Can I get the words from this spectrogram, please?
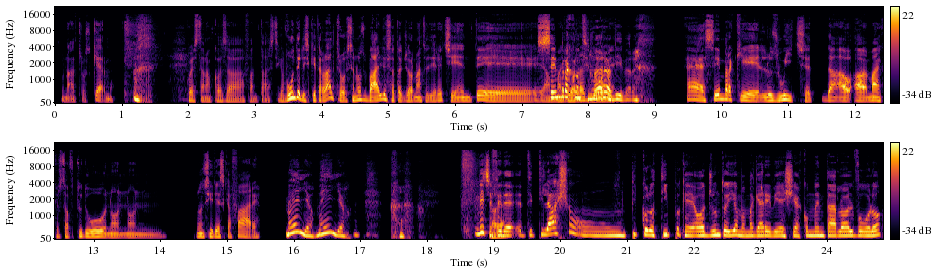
su un altro schermo. Questa è una cosa fantastica. Wunderlist che tra l'altro, se non sbaglio, è stato aggiornato di recente e sembra continuare ragione, a vivere. Eh, sembra che lo switch da, a Microsoft To Do non, non, non si riesca a fare. Meglio, meglio. Invece, Vabbè. Fede, ti, ti, lascio un piccolo tip che ho aggiunto io, ma magari riesci a commentarlo al volo,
